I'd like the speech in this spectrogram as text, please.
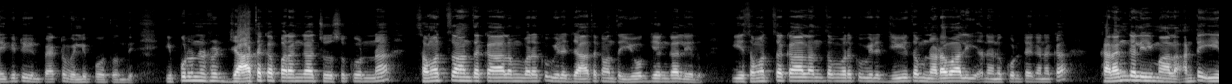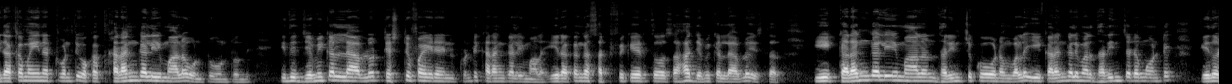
నెగిటివ్ ఇంపాక్ట్ వెళ్ళిపోతుంది. ఇప్పుడు ఉన్నటువంటి జాతక పరంగా చూసుకున్న సంవత్సరాంత కాలం వరకు వీళ్ళ జాతకం అంత యోగ్యంగా లేదు. ఈ సంవత్సర కాలంతం వరకు వీళ్ళ జీవితం నడవాలి అని అనుకుంటే గనక కరంగలీమాల అంటే ఈ రకమైనటువంటి ఒక కరంగలీమాల ఉంటూ ఉంటుంది. ఇది జెమికల్ ల్యాబ్లో టెస్టిఫైడ్ అయినటువంటి కరంగలీమాల ఈ రకంగా సర్టిఫికేట్తో సహా జెమికల్ ల్యాబ్లో ఇస్తారు. ఈ కరంగలి మాలను ధరించుకోవడం వల్ల ఈ కరంగలీమాల ధరించడం అంటే ఏదో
